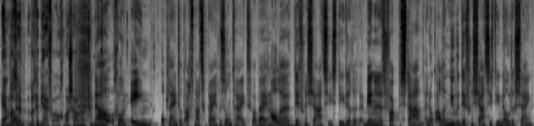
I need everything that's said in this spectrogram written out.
en wat, heb, wat heb jij voor ogen? Waar zouden we naartoe moeten? Nou, gewoon één opleiding tot artsmaatschappij en gezondheid. Waarbij Mhm. alle differentiaties die er binnen het vak bestaan. En ook alle nieuwe differentiaties die nodig zijn.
